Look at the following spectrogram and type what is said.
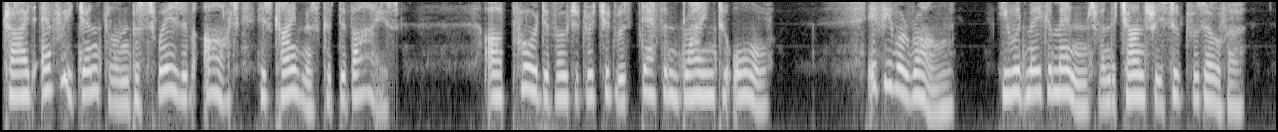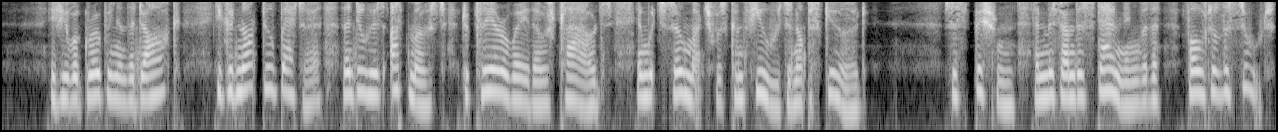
tried every gentle and persuasive art his kindness could devise. Our poor devoted Richard was deaf and blind to all. If he were wrong, he would make amends when the Chancery suit was over if he were groping in the dark, he could not do better than do his utmost to clear away those clouds in which so much was confused and obscured. Suspicion and misunderstanding were the fault of the suit.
